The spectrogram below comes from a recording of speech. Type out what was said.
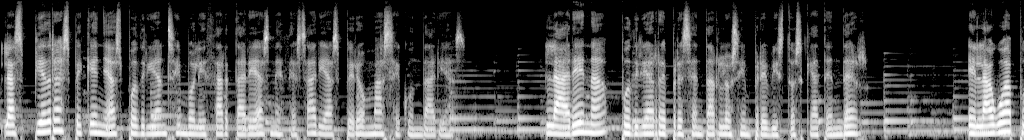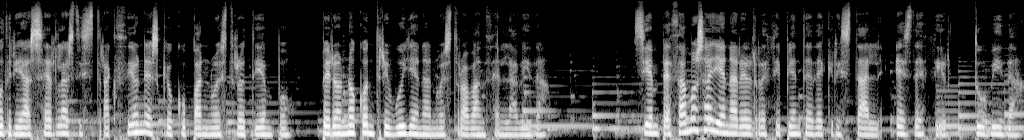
Las piedras pequeñas podrían simbolizar tareas necesarias pero más secundarias. La arena podría representar los imprevistos que atender. El agua podría ser las distracciones que ocupan nuestro tiempo, pero no contribuyen a nuestro avance en la vida. Si empezamos a llenar el recipiente de cristal, es decir, tu vida,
